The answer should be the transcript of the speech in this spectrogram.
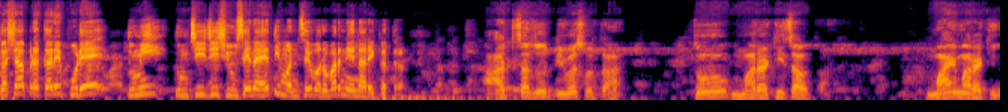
कशा प्रकारे पुढे तुम्ही तुमची जी शिवसेना आहे ती मनसे बरोबर नेणार एकत्र? आजचा जो दिवस होता तो मराठीचा होता. माय मराठी.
